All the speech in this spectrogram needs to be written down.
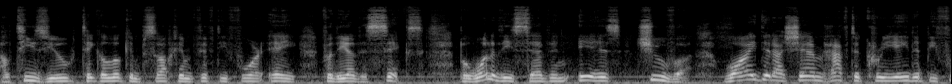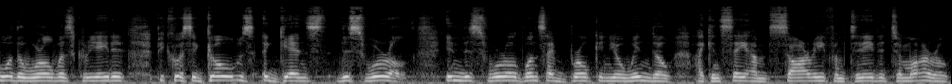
I'll tease you, take a look in Psachim 54a for the other six. But one of these seven is tshuva. Why did Hashem have to create it before the world was created? Because it goes against this world. In this world, once I've broken your window, I can say I'm sorry from today to tomorrow.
